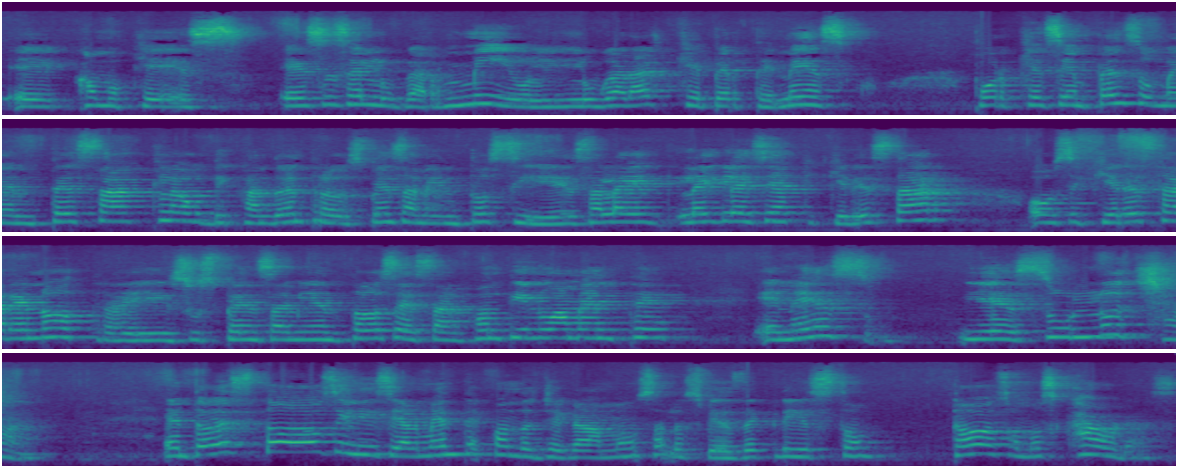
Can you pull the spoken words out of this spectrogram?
eh, como que es, ese es el lugar mío, el lugar al que pertenezco, porque siempre en su mente está claudicando entre dos pensamientos si es la, la iglesia que quiere estar o si quiere estar en otra y sus pensamientos están continuamente en eso y es su lucha. Entonces todos inicialmente cuando llegamos a los pies de Cristo, todos somos cabras.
